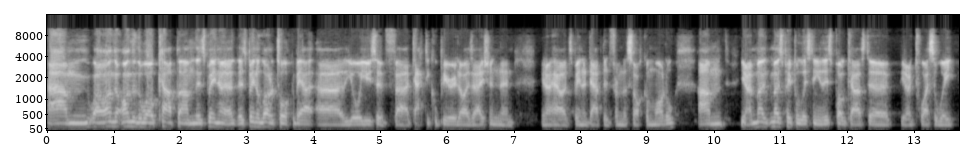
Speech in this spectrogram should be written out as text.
Um, well, on the on to the World Cup. Um, there's been a there's been a lot of talk about uh, your use of uh, tactical periodisation and you know how it's been adapted from the soccer model. Um, you know, mo- most people listening to this podcast are you know twice a week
